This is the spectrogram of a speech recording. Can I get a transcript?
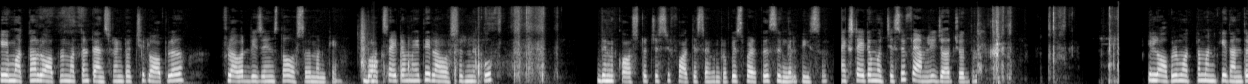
ఈ మొత్తం లోపల మొత్తం ట్రాన్స్పరెంట్ వచ్చి లోపల ఫ్లవర్ డిజైన్స్తో వస్తుంది మనకి. బాక్స్ ఐటమ్ అయితే ఇలా వస్తుంది మీకు. దీని కాస్ట్ వచ్చేసి ఫార్టీ సెవెన్ రూపీస్ పడుతుంది సింగిల్ పీస్ నెక్స్ట్ ఐటమ్ వచ్చేసి ఫ్యామిలీ జార్ చూద్దాం. ఈ లోపల మొత్తం మనకి ఇదంతా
